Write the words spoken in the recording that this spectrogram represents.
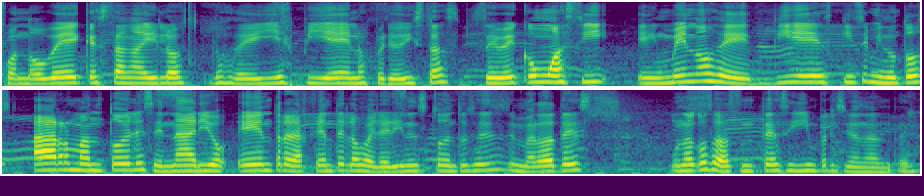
cuando ve que están ahí los, los de ESPN, los periodistas, se ve como así en menos de 10, 15 minutos arman todo el escenario, entra la gente, los bailarines, todo. Entonces, en verdad es Una cosa bastante así impresionante.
